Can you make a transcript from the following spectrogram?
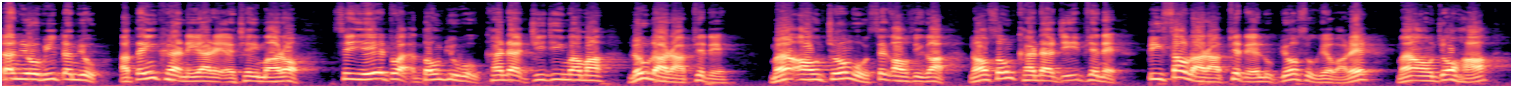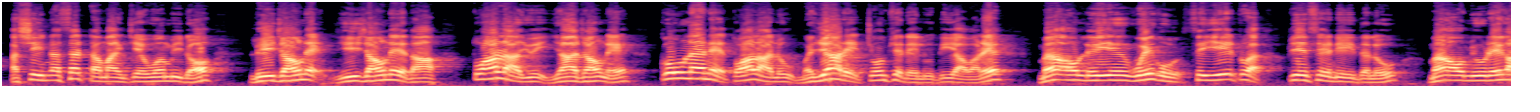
တက်မျိုးပြီးတက်မျိုးအသိမ်းခံနေရတဲ့အချိန်မှာတော့စစ်ရေးအတွက်အသုံးပြုဖို့ခံတပ်ကြီးကြီးမားမားလှုပ်လာတာဖြစ်တယ်။ မန်အောင်ကျွန်းကိုစစ်ကောင်စီကနောက်ဆုံးခံတပ်ကြီးဖြစ်နေတိဆောက်လာတာဖြစ်တယ်လို့ပြောဆိုခဲ့ပါတယ်။မန်အောင်ကျွန်းဟာအရှိ20တမိုင်ကျယ်ဝန်းပြီးတော့လေချောင်းနဲ့ရေချောင်းနဲ့သာတွာလာ၍ရာချောင်းနဲ့ကုန်းလန်းနဲ့တွာလာလို့မရတဲ့ကျွန်းဖြစ်တယ်လို့သိရပါတယ်။မန်အောင်လေရင်ကွင်းကိုစစ်ရေးအတွက်ပြင်ဆင်နေတယ်လို့မန်အောင်မျိုးတွေက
